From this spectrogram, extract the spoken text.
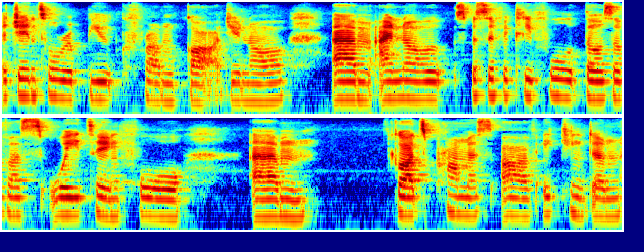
a gentle rebuke from God, you know. Um, I know specifically for those of us waiting for um God's promise of a kingdom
